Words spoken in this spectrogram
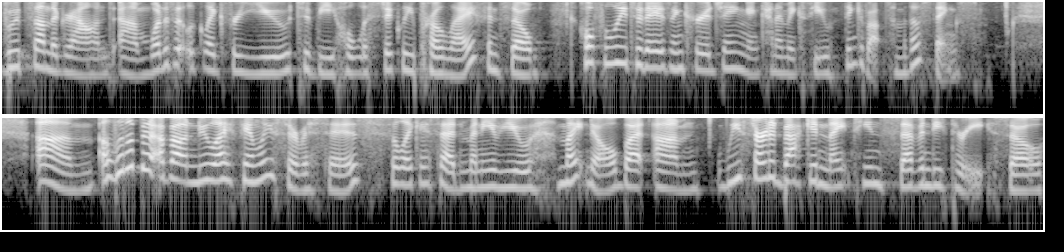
boots on the ground. Um, what does it look like for you to be holistically pro-life? And so, hopefully, today is encouraging and kind of makes you think about some of those things. Um, a little bit about New Life Family Services. So, like I said, many of you might know, but um, we started back in 1973. So,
